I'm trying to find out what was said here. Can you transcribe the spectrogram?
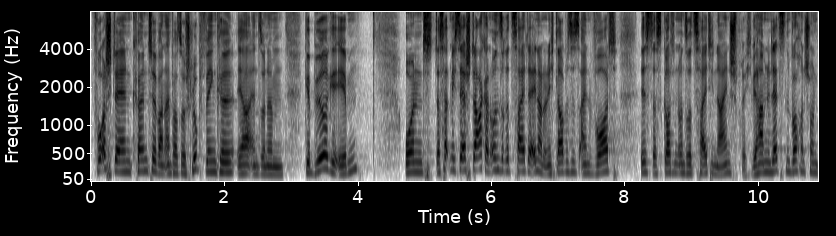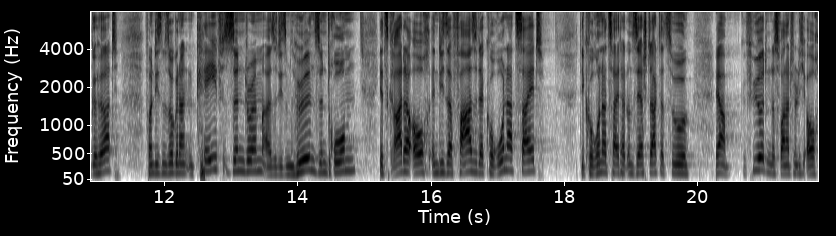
vorstellen könnte. Waren einfach so Schlupfwinkel ja, in so einem Gebirge eben. Und das hat mich sehr stark an unsere Zeit erinnert. Und ich glaube, dass es ein Wort ist, das Gott in unsere Zeit hineinspricht. Wir haben in den letzten Wochen schon gehört von diesem sogenannten Cave Syndrome, also diesem Höhlensyndrom. Jetzt gerade auch in dieser Phase der Corona-Zeit. Die Corona-Zeit hat uns sehr stark dazu ja, geführt. Und das war natürlich auch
